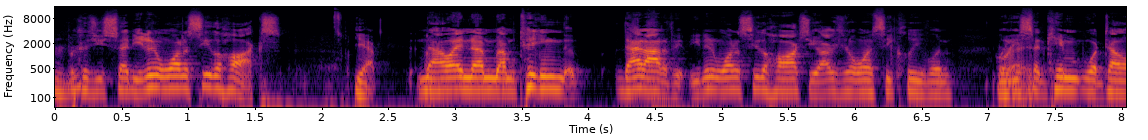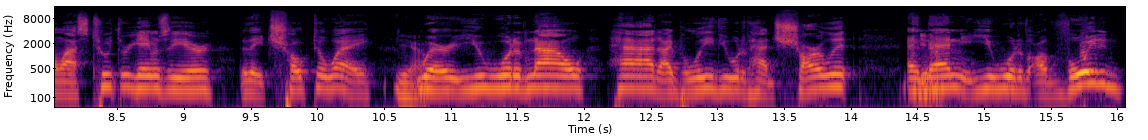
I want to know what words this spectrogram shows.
Mm-hmm. because you said you didn't want to see the Hawks. Yeah. Now, and I'm, I'm taking the, that out of it. You didn't want to see the Hawks. You obviously don't want to see Cleveland. Like you said, came what down the last two, three games of the year that they choked away. Yeah. Where you would have now had, I believe, you would have had Charlotte, and Yeah. then you would have avoided.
